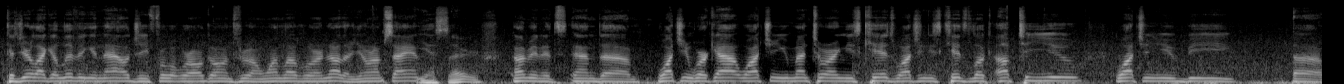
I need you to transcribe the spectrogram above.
because you're like a living analogy for what we're all going through on one level or another. You know what I'm saying? Yes, sir. I mean, it's and um, watching you work out, watching you mentoring these kids, watching these kids look up to you, watching you be uh,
